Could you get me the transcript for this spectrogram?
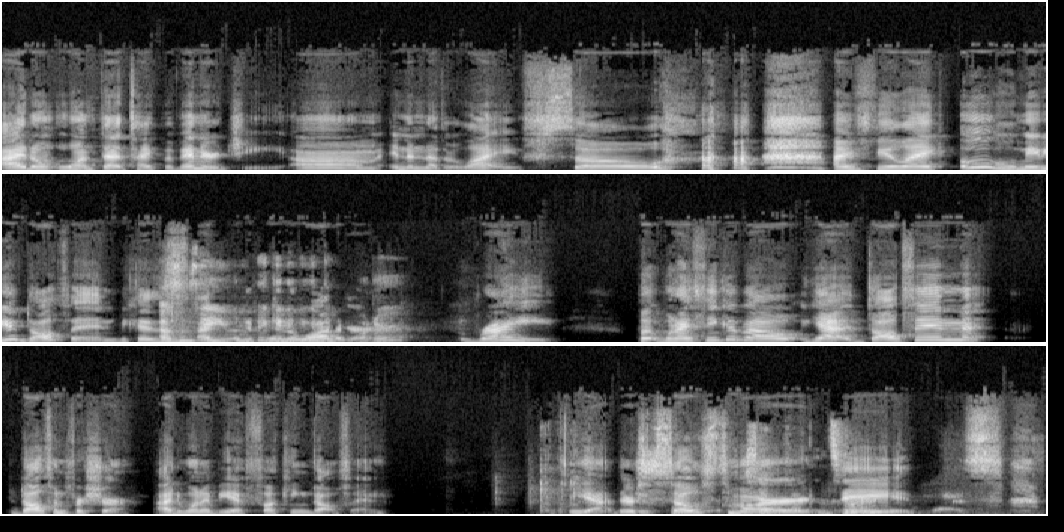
I don't want that type of energy um in another life. So I feel like, oh, maybe a dolphin because I was gonna say you wouldn't pick in the anything in the water. water. Right. But when I think about yeah, dolphin dolphin for sure. I'd want to be a fucking dolphin. Yeah, they're so smart. They yes.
